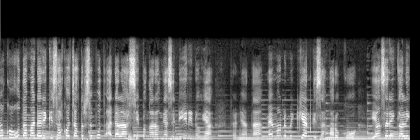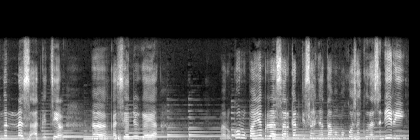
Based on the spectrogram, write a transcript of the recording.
tokoh utama dari kisah kocak tersebut adalah si pengarangnya sendiri dong ya. Ternyata memang demikian kisah Maruko yang sering kali ngenes saat kecil. Heh, kasihan juga ya. Maruko rupanya berdasarkan kisah nyata Momoko Sakura sendiri.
